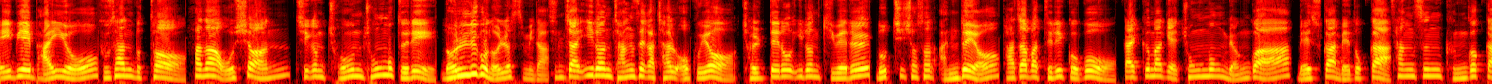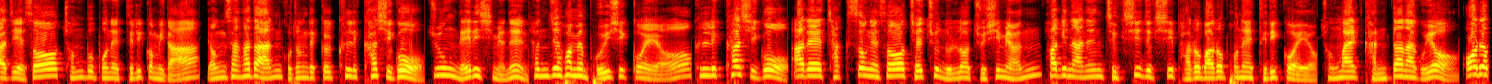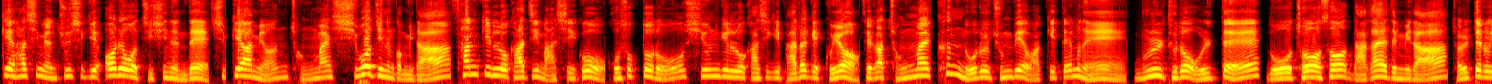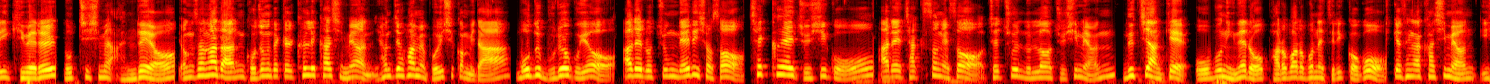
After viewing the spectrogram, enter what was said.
ABA 바이오, 두산부터 하나 오션 지금 좋은 종목들이 널리고 널렸습니다. 진짜 이런 장세가 잘 없고요. 절대로 이런 기회를 놓치셔선 안 돼요. 다 잡아 드릴 거고 깔끔하게 종목명과 매수가, 매도가, 상승 근거까지 해서 전부 보내 드릴 겁니다. 영상 하단 고정 댓글 클릭하시고 쭉 내리시면은 현재 화면 보이실 거예요. 클릭하시고 아래 작성해서 제출 눌러 주시면 확인하는 즉시 즉시 바로바로 보내 드릴 거예요. 정말 간단하고요. 어렵게 하시면 주식이 어려워지시는데 쉽게 하면 정말 쉬워지는 겁니다. 산길로 가지 마시고 고속도로 쉬운 길로 가시기 바라겠고요. 제가 정말 큰 노를 준비해 왔기 때문에 물 들어올 때 노 저어서 나가야 됩니다. 절대로 이 기회를 놓치시면 안 돼요. 영상 하단 고정 댓글 클릭하시면 현재 화면 보이실 겁니다. 모두 무료고요. 아래로 쭉 내리셔서 체크해 주시고 아래 작성해서 제출 눌러 주시면 늦지 않게 5분 이내로 바로바로 보내드릴 거고 쉽게 생각하시면 이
